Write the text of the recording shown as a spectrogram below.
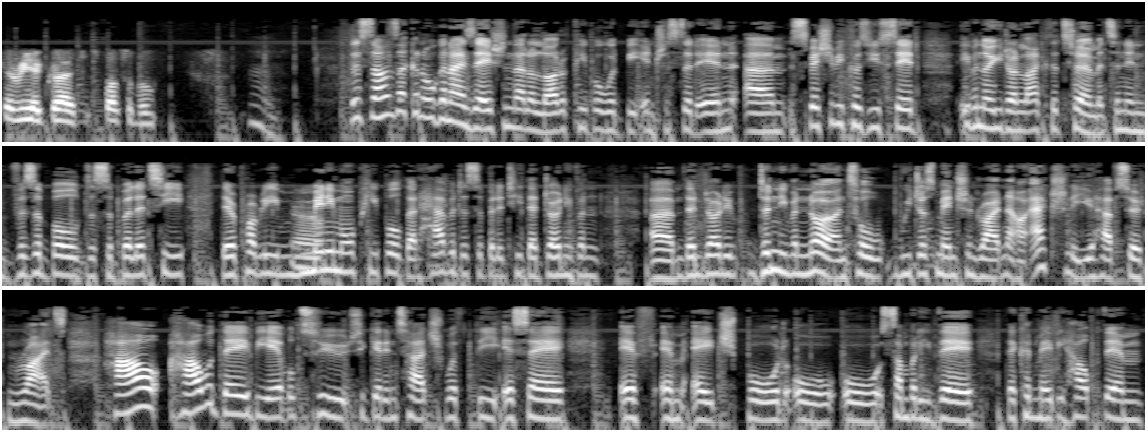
career growth as possible. Hmm. This sounds like an organization that a lot of people would be interested in, um, especially because you said, even though you don't like the term, it's an invisible disability. There are probably yeah. many more people that have a disability that don't even um, that don't didn't even know until we just mentioned right now. Actually, you have certain rights. How how would they be able to to get in touch with the SAFMH board or or somebody there that could maybe help them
